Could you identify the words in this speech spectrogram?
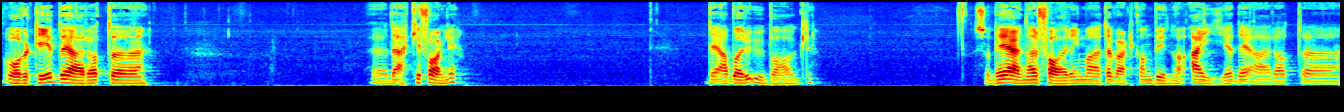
over tid, det er at eh, det er ikke farlig. Det er bare ubehagelig. Så det er en erfaring man etter hvert kan begynne å eie. Det er at eh,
